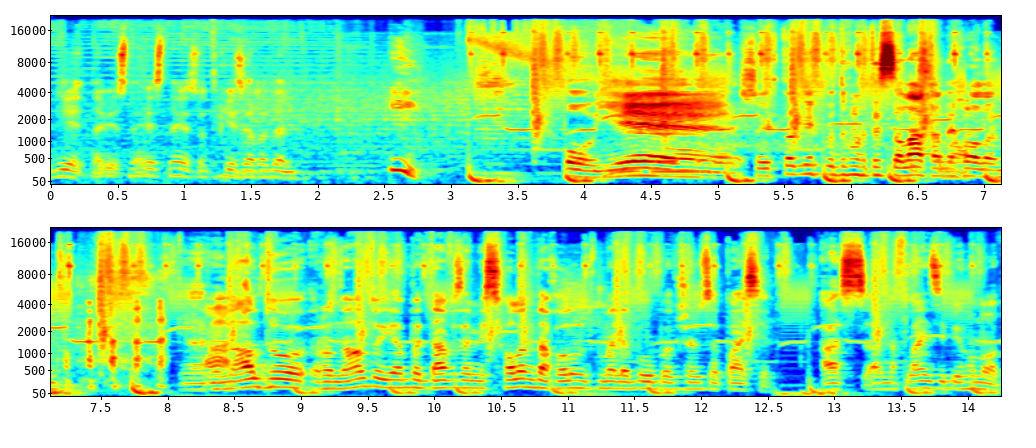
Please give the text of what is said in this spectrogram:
мені. Є, навіс, навіс, навіс, отакий за один. І. О, є! Що хто міг подумати Салах, а не. Голланд. Роналду, Роналду я би дав замість Холланда, Голланд в мене був би вже в запасі. А, с- а на фланзі бігунок.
